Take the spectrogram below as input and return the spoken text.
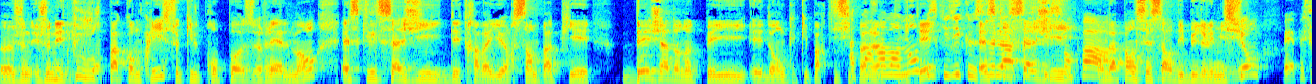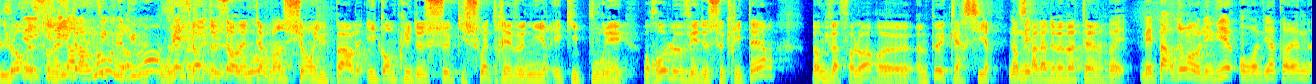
Euh, je, n'ai toujours pas compris ce qu'il propose réellement. Est-ce qu'il s'agit des travailleurs sans papier déjà dans notre pays et donc qui participent à l'activité Est-ce qu'il s'agit, on a pensé ça au début de l'émission, lors de son, Oui, lors de son intervention, il parle y compris de ceux qui souhaiteraient venir et qui pourraient relever de ce critère. Donc il va falloir euh, un peu éclaircir. Non, Ce sera là demain matin. Oui. Mais pardon, Olivier, on revient quand même.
